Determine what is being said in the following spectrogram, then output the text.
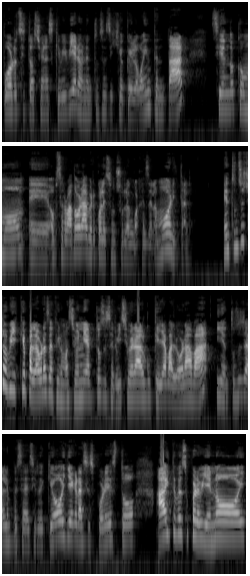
por situaciones que vivieron. Entonces dije, ok, lo voy a intentar siendo como eh, observadora a ver cuáles son sus lenguajes del amor y tal. Entonces yo vi que palabras de afirmación y actos de servicio era algo que ella valoraba y entonces ya le empecé a decir de que, oye, gracias por esto, ay, te ves súper bien hoy,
